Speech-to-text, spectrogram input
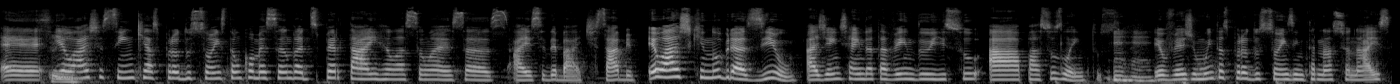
É, e eu acho sim que as produções estão começando a despertar em relação a, essas, a esse debate, sabe? Eu acho que no Brasil a gente ainda tá vendo isso a passos lentos. Uhum. Eu vejo muitas produções internacionais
